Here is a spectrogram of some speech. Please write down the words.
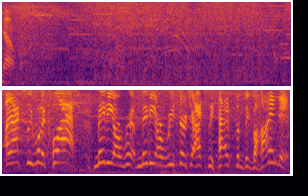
No. I actually want to clash. Maybe our maybe our research actually has something behind it.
